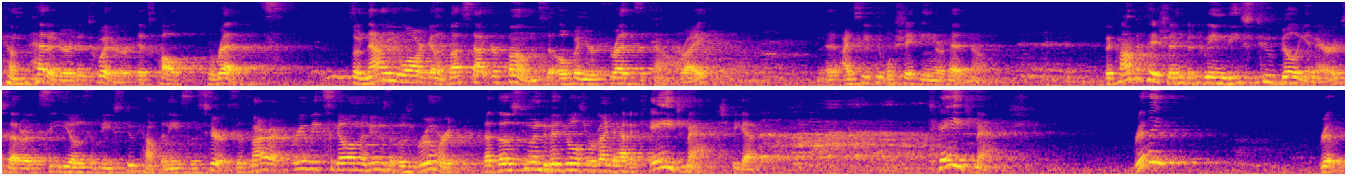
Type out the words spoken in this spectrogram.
competitor to Twitter. It's called Threads. So now you all are going to bust out your phones to open your Threads account, right? I see people shaking their head now. The competition between these two billionaires that are the CEOs of these two companies is fierce. As a matter of fact, three weeks ago in the news, it was rumored that those two individuals were going to have a cage match together. cage match. Really? Really?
